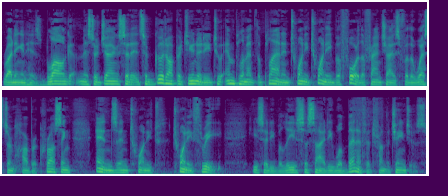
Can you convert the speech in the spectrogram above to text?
Writing in his blog, Mr. Cheung said it's a good opportunity to implement the plan in 2020 before the franchise for the Western Harbor crossing ends in 2023. He said he believes society will benefit from the changes.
